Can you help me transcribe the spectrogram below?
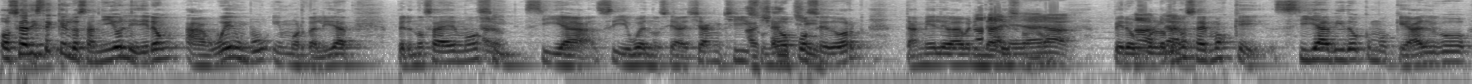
o sea, dice que los anillos le dieron a Wenwu inmortalidad, pero no sabemos Claro. si, si a, si, bueno, si a Shang-Chi, su nuevo Shang-Chi. poseedor, también le va a brindar Ah, eso, ¿no? Pero Ah, por lo claro. menos sabemos que sí ha habido como que algo,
